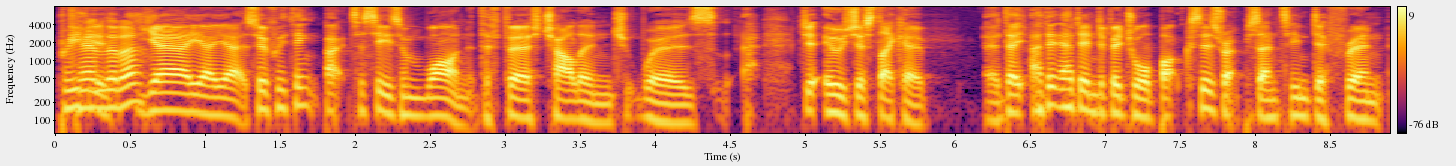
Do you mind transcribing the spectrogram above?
Previous- Canada? Yeah, yeah, yeah. So if we think back to season one, the first challenge was it was just like a. They, I think they had individual boxes representing different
